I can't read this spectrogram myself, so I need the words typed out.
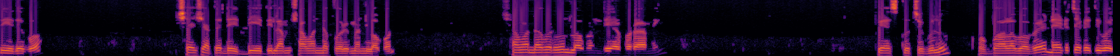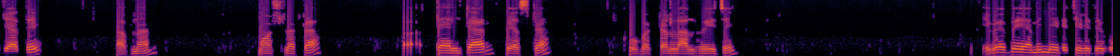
দিয়ে দেব। সেই সাথে দিয়ে- দিলাম সামান্য পরিমাণ লবণ। সামান্য পরিমাণ লবণ দেওয়ার পর আমি পেঁয়াজ কুচিগুলো খুব ভালোভাবে নেড়ে চেড়ে দিব যাতে আপনার মশলাটা তেলটার পেঁয়াজটা খুব একটা লাল হয়ে যায়। এভাবে আমি নেড়ে চেড়ে দেবো।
